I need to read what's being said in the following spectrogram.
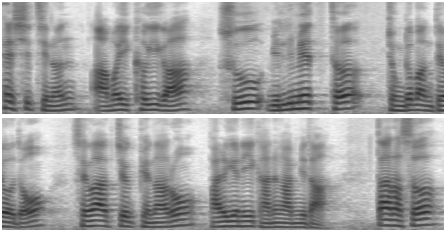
PET-CT는 암의 크기가 수 밀리미터 정도만 되어도 생화학적 변화로 발견이 가능합니다. 따라서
